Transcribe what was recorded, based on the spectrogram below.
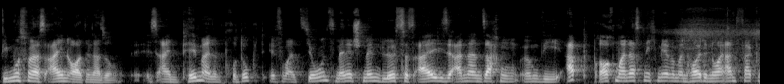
wie muss man das einordnen? Also ist ein PIM, also Produktinformationsmanagement, löst das all diese anderen Sachen irgendwie ab? Braucht man das nicht mehr, wenn man heute neu anfängt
